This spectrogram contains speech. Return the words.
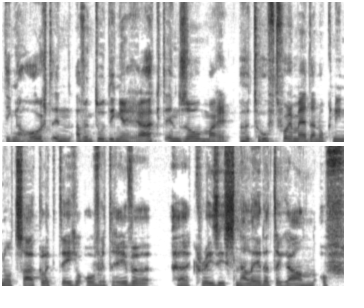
dingen hoort en af en toe dingen ruikt en zo. Maar het hoeft voor mij dan ook niet noodzakelijk tegen overdreven uh, crazy snelheden te gaan of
